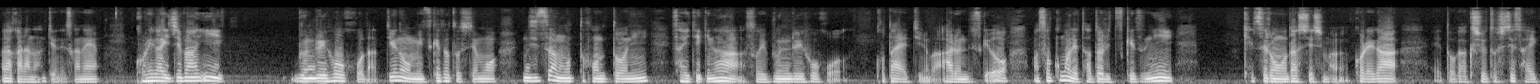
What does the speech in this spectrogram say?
だからなんて言うんですかね、これが一番いい分類方法だっていうのを見つけたとしても、実はもっと本当に最適な、そういう分類方法、答えっていうのがあるんですけど、まあ、そこまでたどり着けずに、結論を出してしまう。これが、えっ、と、学習として最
